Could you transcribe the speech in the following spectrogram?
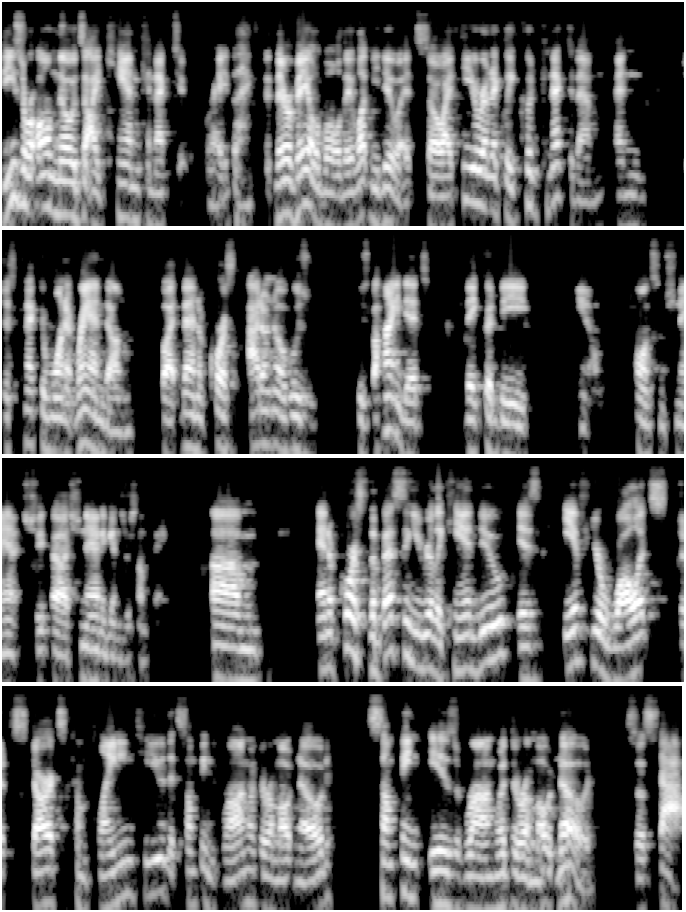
these are all nodes I can connect to, right? Like they're available, they let me do it. So I theoretically could connect to them and just connect to one at random. But then of course, I don't know who's who's behind it. They could be, you know, pulling some shenan uh, shenanigans or something. Um, and of course, the best thing you really can do is if your wallet st starts complaining to you that something's wrong with the remote node, something is wrong with the remote node. So stop.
